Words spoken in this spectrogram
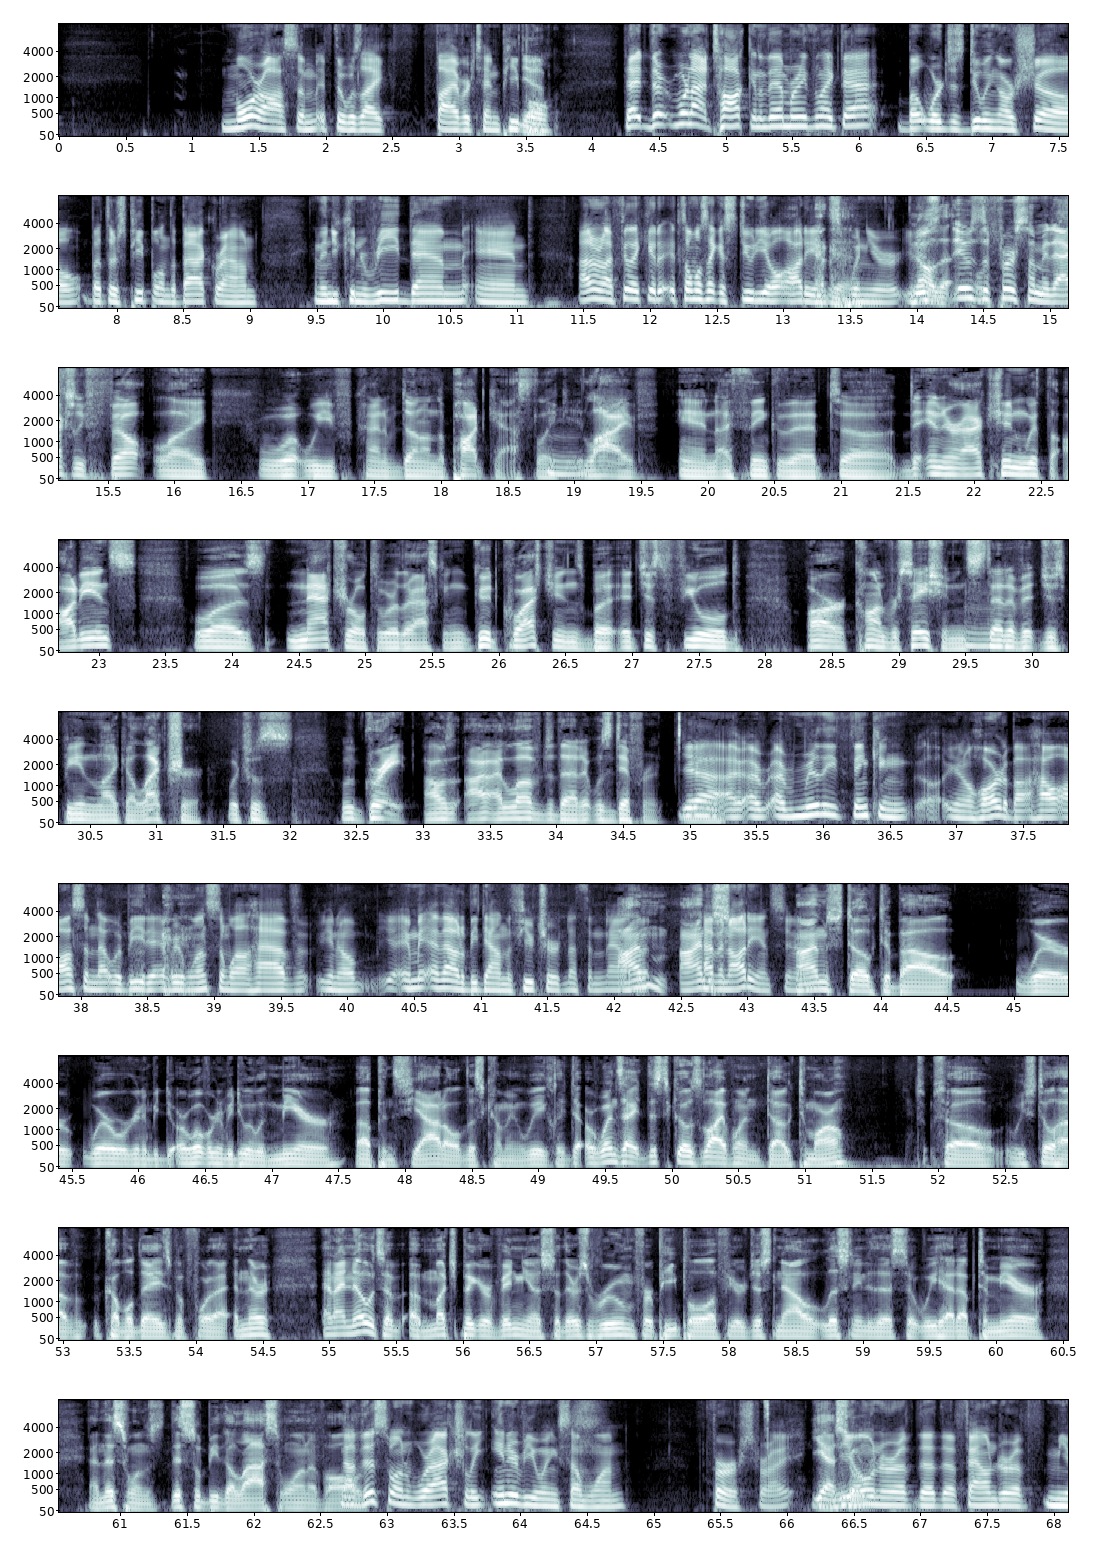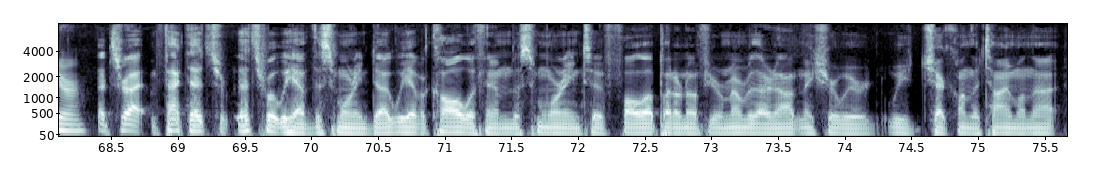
more awesome if there was like five or ten people. Yeah. That we're not talking to them or anything like that, but we're just doing our show. But there's people in the background, and then you can read them. And I don't know. I feel like it, it's almost like a studio audience when you're. You It know, was, it was the first time it actually felt like what we've kind of done on the podcast, like mm-hmm. live. And I think that uh, the interaction with the audience was natural to where they're asking good questions, but it just fueled our conversation instead of it just being like a lecture, which was was great. I was I, I loved that it was different. you Yeah, know? I, I, I'm really thinking, uh, you know, hard about how awesome that would be to every once in a while have, you know, I mean, and that would be down the future, nothing now. I'm, I'm have an s- audience. You know, I'm stoked about where where we're going to be or what we're going to be doing with MIIR up in Seattle this coming week. Or Wednesday. This goes live when Doug tomorrow. So we still have a couple days before that, and there, and I know it's a, a much bigger venue, so there's room for people. If you're just now listening to this, that we head up to MIIR, and this one's this will be the last one of all. now this one we're actually interviewing someone first, right? Yeah, the so- owner of the the founder of MIIR. That's right. In fact, that's that's what we have this morning, Doug. We have a call with him this morning to follow up. I don't know if you remember that or not. Make sure we were, we check on the time on that.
